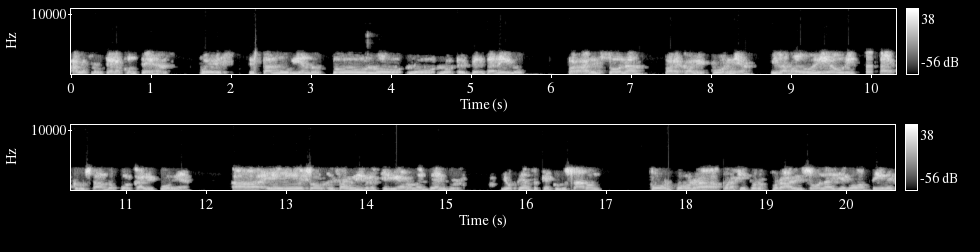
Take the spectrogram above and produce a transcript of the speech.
a la frontera con Texas, pues están moviendo todo lo, el fentanilo para Arizona, para California, y la mayoría ahorita está cruzando por California. Uh, eso, esas libras que llegaron a Denver, yo pienso que cruzaron por, por, ah, por aquí, por, por Arizona, llegó a Phoenix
